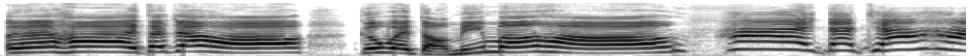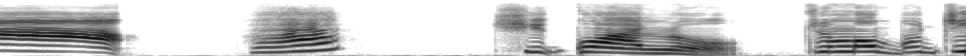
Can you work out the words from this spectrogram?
哎嗨，大家好，各位岛民们好。嗨，大家好。哎，奇怪了，怎么不见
